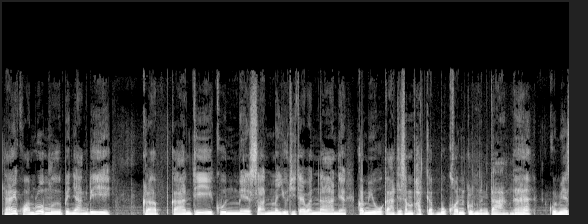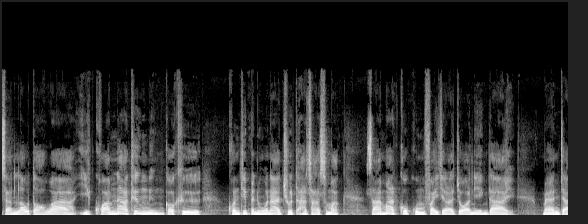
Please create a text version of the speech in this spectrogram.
และให้ความร่วมมือเป็นอย่างดีครับการที่คุณเมสันมาอยู่ที่ไต้หวันนานเนี่ยก็มีโอกาสได้สัมผัสกับบุคคลกลุ่มต่างๆนะฮะคุณเมสันเล่าต่อว่าอีกความน่าทึ่งหนึ่งก็คือ คนที่เป็นหัวหน้าชุดอาสาสมัคร สามารถควบคุมไฟจราจรเองได้ แม้นจะ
